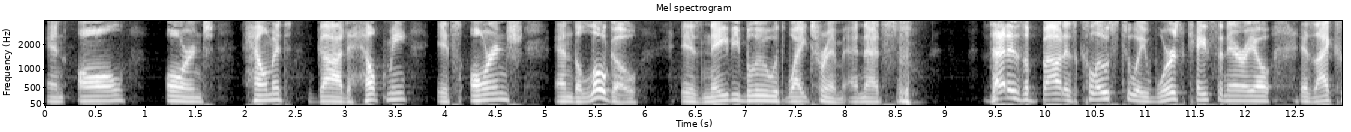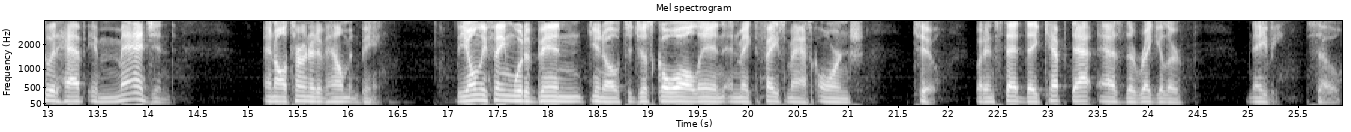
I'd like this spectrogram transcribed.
an all orange helmet. God help me, it's orange, and the logo is navy blue with white trim, and that's that is about as close to a worst case scenario as I could have imagined an alternative helmet being. The only thing would have been, you know, to just go all in and make the face mask orange too. But instead they kept that as the regular navy. So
